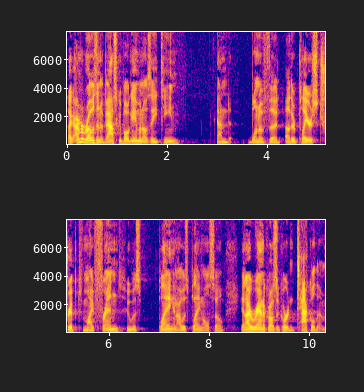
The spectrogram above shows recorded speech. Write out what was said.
Like, I remember I was in a basketball game when I was 18, and one of the other players tripped my friend who was playing, and I was playing also, and I ran across the court and tackled him.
